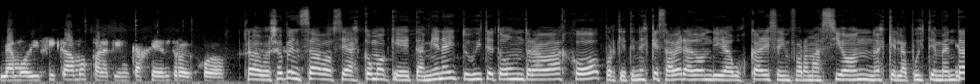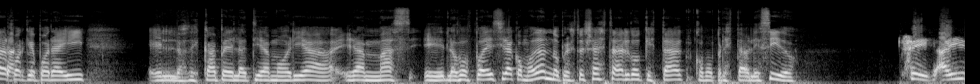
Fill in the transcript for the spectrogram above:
la modificamos para que encaje dentro del juego. Claro, yo pensaba, o sea, es como que también ahí tuviste todo un trabajo porque tenés que saber a dónde ir a buscar esa información, no es que la pudiste inventar, porque por ahí los de escape de la tía Moria eran más, eh, los podés ir acomodando, pero esto ya está algo que está como preestablecido. Sí, ahí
